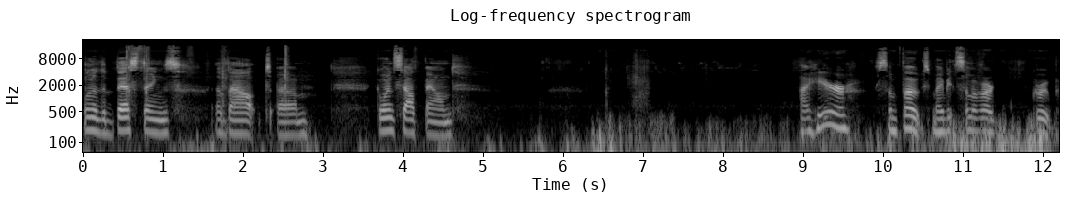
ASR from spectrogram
one of the best things about um, going southbound. I hear some folks. Maybe it's some of our group.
